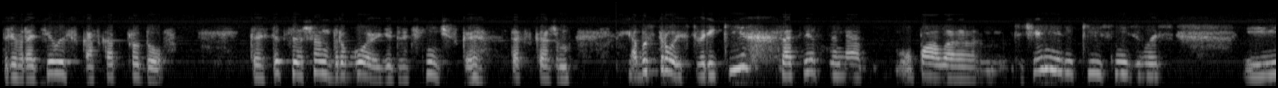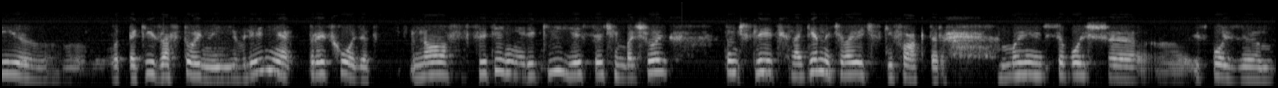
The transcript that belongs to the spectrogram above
превратилась в каскад прудов. То есть это совершенно другое гидротехническое, так скажем, обустройство реки. Соответственно, упало течение реки, снизилось, и э, вот такие застойные явления происходят. Но в цветении реки есть очень большой, в том числе и техногенный человеческий фактор. Мы все больше э, используем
